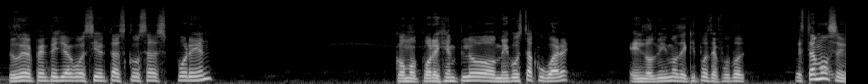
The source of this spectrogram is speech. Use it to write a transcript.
Entonces, de repente yo hago ciertas cosas por él. Como por ejemplo, me gusta jugar en los mismos equipos de fútbol. Estamos en...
